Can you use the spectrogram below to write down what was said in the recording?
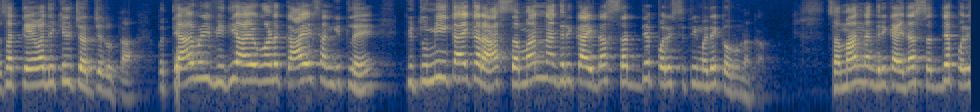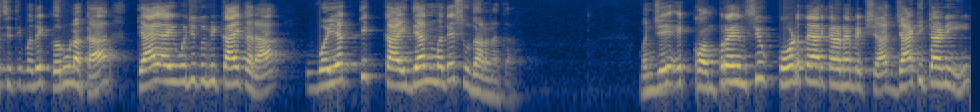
तसा तेव्हा देखील चर्चेत होता. मग त्यावेळी विधी आयोगानं काय सांगितलंय? की तुम्ही काय करा समान नागरिक कायदा सद्य परिस्थितीमध्ये करू नका. समान नागरी कायदा सद्य परिस्थितीमध्ये करू नका. त्याऐवजी तुम्ही काय करा? वैयक्तिक कायद्यांमध्ये सुधारणा करा. म्हणजे एक कॉम्प्रहेन्सिव्ह कोड तयार करण्यापेक्षा ज्या ठिकाणी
